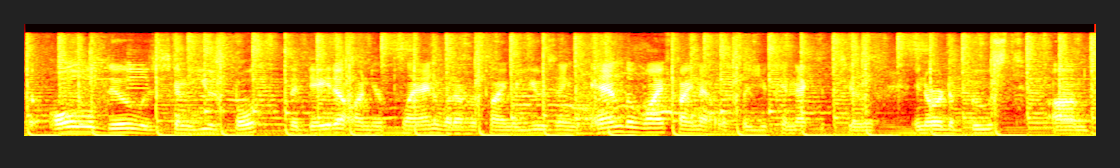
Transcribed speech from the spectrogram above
But all we'll do is just going to use both the data on your plan, whatever plan you're using, and the Wi-Fi network that you're connected to in order to boost um, the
